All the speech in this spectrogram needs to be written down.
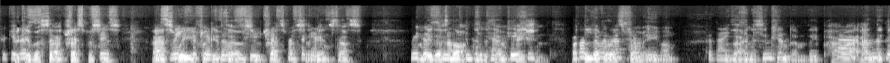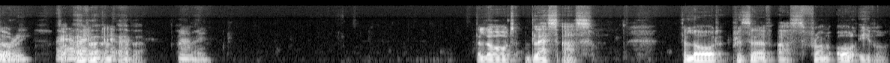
Forgive us our trespasses, as we forgive those who trespass against us and lead us not into temptation, but deliver us from evil. For thine is the kingdom, the power, and the glory, forever and ever. Amen. The Lord bless us. The Lord preserve us from all evil.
